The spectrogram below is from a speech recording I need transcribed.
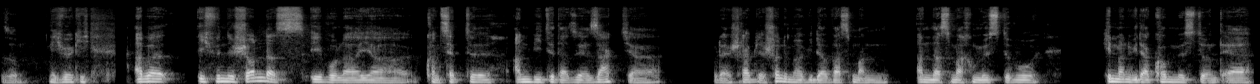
also nicht wirklich. Aber ich finde schon, dass Evola ja Konzepte anbietet. Also er sagt ja, oder er schreibt ja schon immer wieder, was man anders machen müsste, wohin man wieder kommen müsste. Und er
